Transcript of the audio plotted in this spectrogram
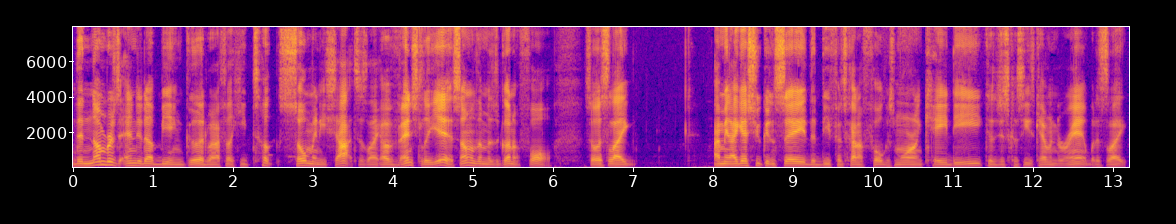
the numbers ended up being good, but I feel like he took so many shots. It's like eventually, yeah, some of them is gonna fall. So it's like I mean, I guess you can say the defense kind of focused more on KD because just because he's Kevin Durant, but it's like,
